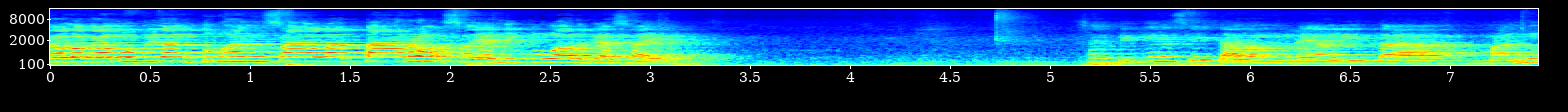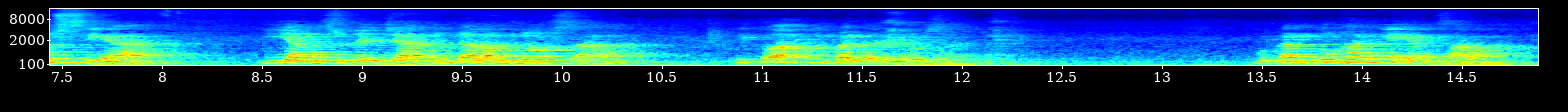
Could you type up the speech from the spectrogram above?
Kalau kamu bilang Tuhan salah taruh saya di keluarga saya. Saya pikir sih dalam realita manusia yang sudah jatuh dalam dosa, itu akibat dari dosa. Bukan Tuhannya yang salah.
